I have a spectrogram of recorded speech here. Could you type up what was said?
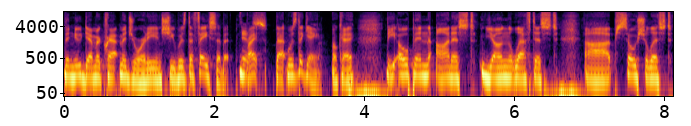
the new Democrat majority, and she was the face of it, Yes. right? That was the game. Okay, the open, honest, young leftist, uh, socialist.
